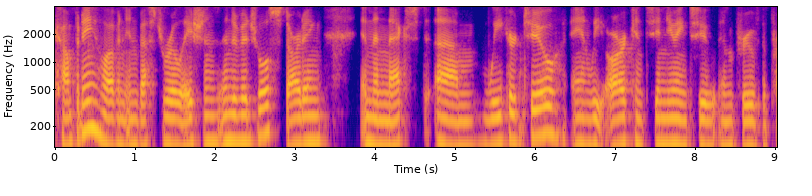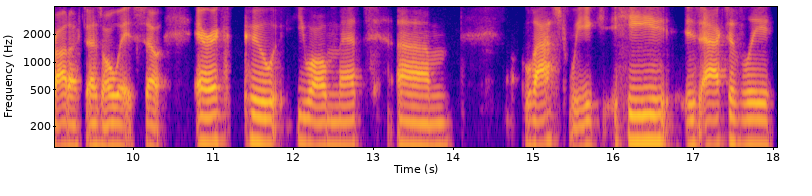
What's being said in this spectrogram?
company. We'll have an investor relations individual starting in the next um, week or two, and we are continuing to improve the product as always. So, Eric, who you all met um, last week, he is actively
